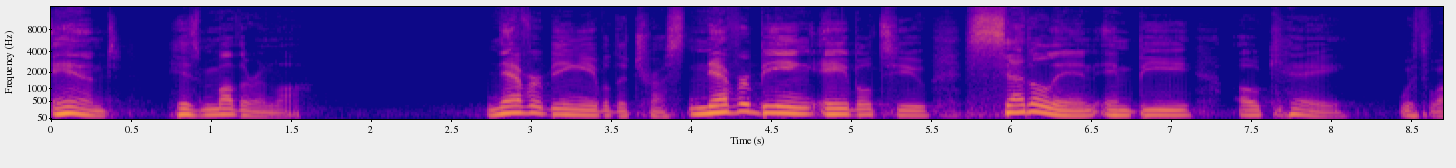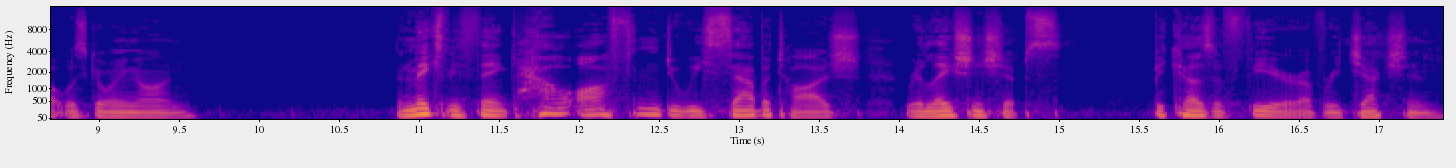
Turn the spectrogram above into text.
and his mother in law. Never being able to trust, never being able to settle in and be okay with what was going on. And it makes me think how often do we sabotage relationships because of fear of rejection,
